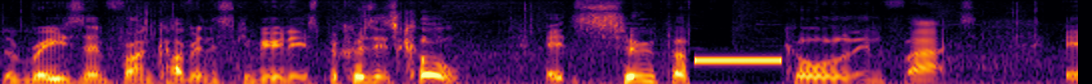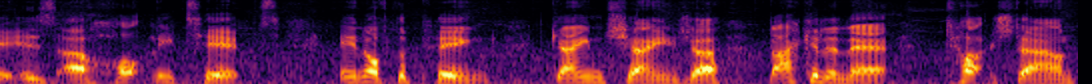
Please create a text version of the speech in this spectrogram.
The reason for uncovering this community is because it's cool. It's super cool, in fact. It is a hotly tipped, in off the pink, game changer, back of the net, touchdown,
